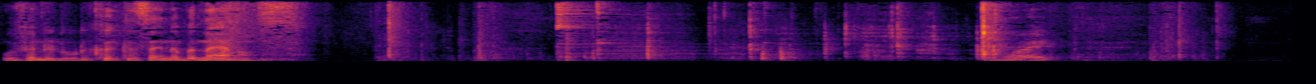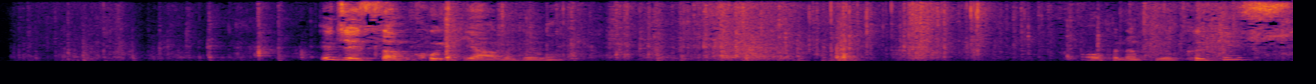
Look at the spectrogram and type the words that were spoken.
We're finna do the cookies and the bananas. Right. It's just something quick y'all to do. Open up your cookies.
